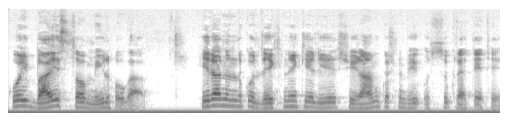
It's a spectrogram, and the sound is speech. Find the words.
कोई बाईस सौ मील होगा। हीरानंद को देखने के लिए श्री रामकृष्ण भी उत्सुक रहते थे।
